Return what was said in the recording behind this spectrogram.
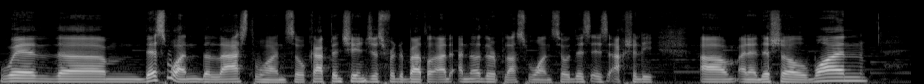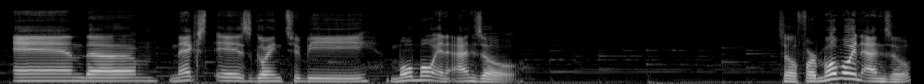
with um, this one, the last one. So captain changes for the battle another plus one. So this is actually um, an additional one. And um, next is going to be Momo and Anzu. So for Momo and Anzu,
